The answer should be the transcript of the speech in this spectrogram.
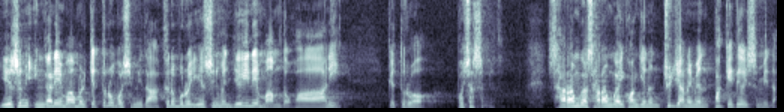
예수님 인간의 마음을 꿰뚫어 보십니다. 그러므로 예수님은 여인의 마음도 환히 꿰뚫어 보셨습니다. 사람과 사람과의 관계는 주지 않으면 받게 되어 있습니다.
